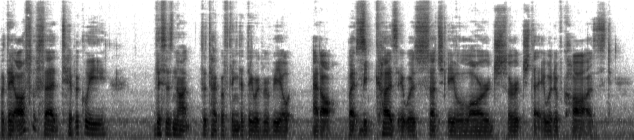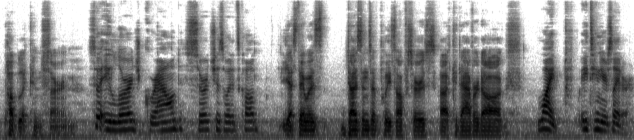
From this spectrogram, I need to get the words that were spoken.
But they also said typically this is not the type of thing that they would reveal at all. But because it was such a large search that it would have caused public concern. So a large ground search is what it's called. Yes, there was dozens of police officers, uh, cadaver dogs. Why? Eighteen years later,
